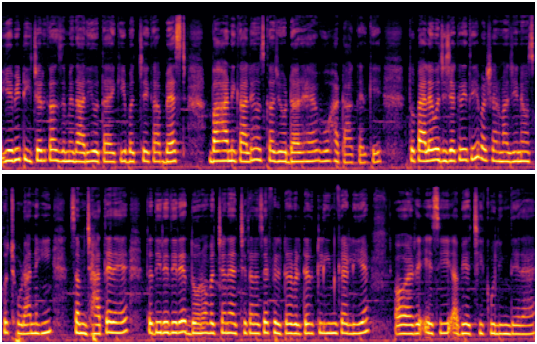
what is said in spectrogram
ये भी टीचर का ज़िम्मेदारी होता है कि बच्चे का बेस्ट बाहर निकालें, उसका जो डर है वो हटा करके। तो पहले वो झिझक रही थी, पर शर्मा जी ने उसको छोड़ा नहीं, समझाते रहे। तो धीरे धीरे दोनों बच्चों ने अच्छी तरह से फ़िल्टर विल्टर क्लीन कर लिए और एसी अभी अच्छी कूलिंग दे रहा है।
